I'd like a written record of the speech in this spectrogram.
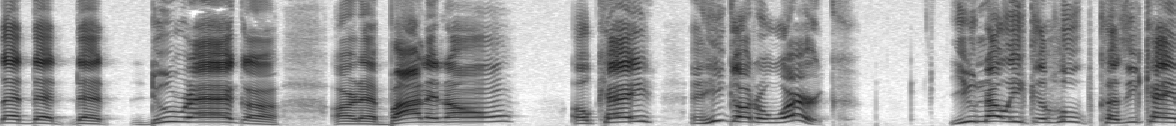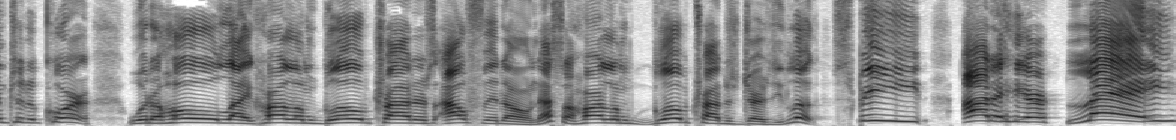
that that that do rag or uh, or that bonnet on, okay, and he go to work. You know he can hoop because he came to the court with a whole like Harlem Globetrotters outfit on. That's a Harlem Globetrotters jersey. Look, speed out of here, lay,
